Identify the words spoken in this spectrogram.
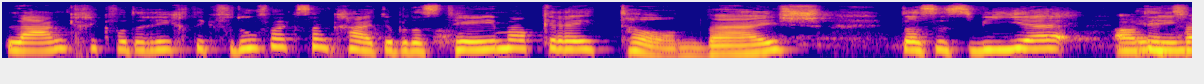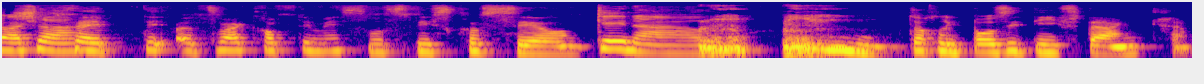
Lenkung, von der Richtung von der Aufmerksamkeit über das Thema geredet habe, weisst, dass es wie Ah, die äh, Zweckoptimismus-Diskussion. Genau, Doch ein bisschen positiv denken.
